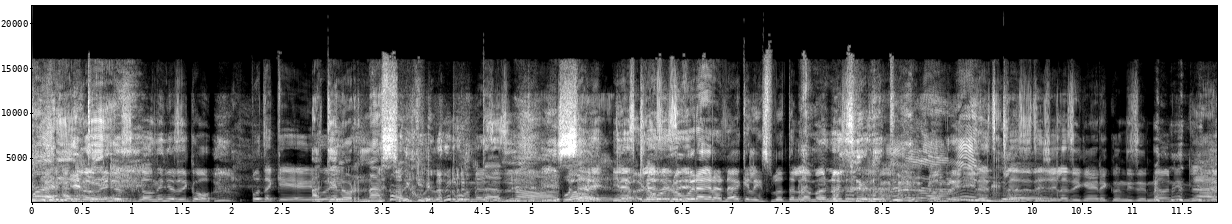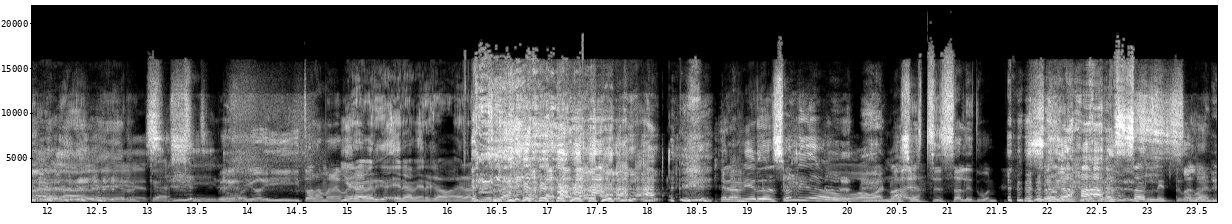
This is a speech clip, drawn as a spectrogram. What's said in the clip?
Madre, Y los niños, los niños así como, puta, qué. Aquel hornazo, hijo de puta. No, Puta, hombre, y las clases lo fuera granada que le explota la mano. Hombre, y las clases de Sheila sin aire acondicionado ni ni La verga, ahí y toda la mano. Y era verga, era verga, va, era mierda. ¿Era mierda sólida o Ah, habanosa? este es solid one. Solid one.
